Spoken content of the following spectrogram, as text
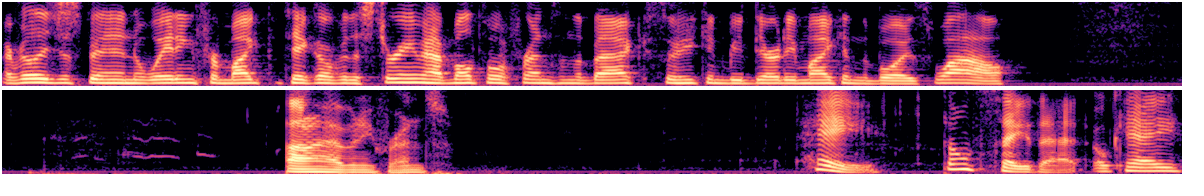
I've really just been waiting for Mike to take over the stream, have multiple friends in the back, so he can be Dirty Mike and the boys. Wow. I don't have any friends. Hey, don't say that, okay?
